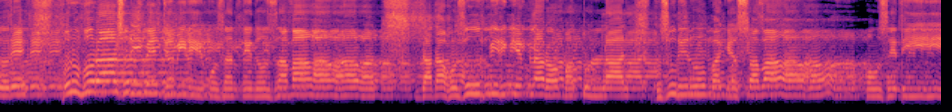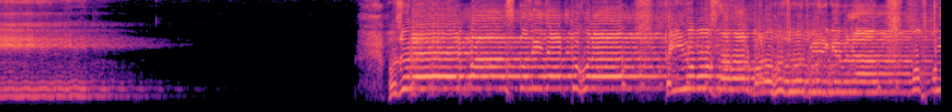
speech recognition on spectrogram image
করে ফুরফুরা জমিনে দাদা হুজুর পীর কেমলা রহমাতুল্লাহ হুজুরের পাকে পৌঁছে দিন। হুজুরের পাঁচ কলিজার টুকরা কাইয়ুম মুস্তাফার বড় হুজুর পীর কেমলা মুফতি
